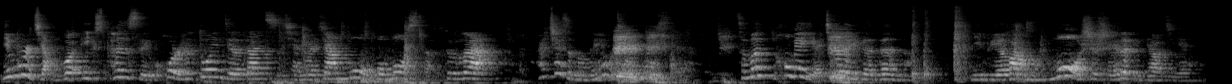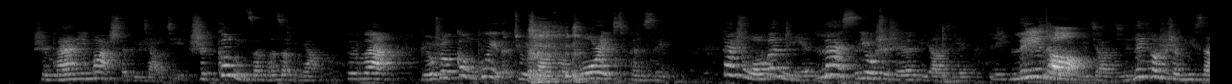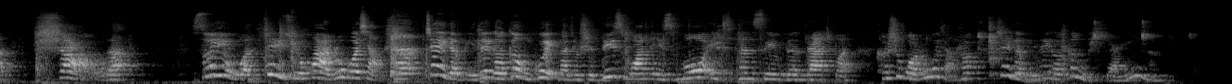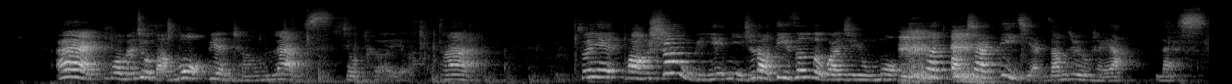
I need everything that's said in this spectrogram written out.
您不是讲过 expensive 或者是多音节的单词前面加 more 或 most，对不对？哎，这怎么没有加 most 呀？怎么后面也加了一个 than 呢？你别忘了，more 是谁的比较级？是 many much 的比较级，是更怎么怎么样，对不对？比如说更贵的就叫做 more expensive。但是我问你，less 又是谁的比较级？little 比较级。little 是什么意思啊？少的。所以我这句话如果想说这个比那个更贵，那就是 this one is more expensive than that one。可是我如果想说这个比那个更便宜呢？哎，我们就把 more 变成 less 就可以了。哎，所以往上比，你知道递增的关系用 more，那往下递减，咱们就用谁呀？less。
